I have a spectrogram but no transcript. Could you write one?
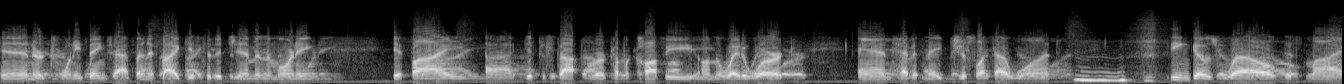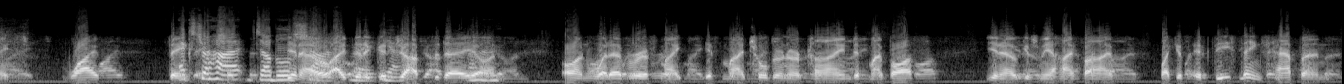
10 or 20 things happen, if I get to the gym in the morning, if I uh, get to stop for a cup of coffee on the way to work and have it made just like I want, mm. eating goes well, if my wife thinks extra hot, double you know, shot, I did right, a good yeah. job today uh-huh. on on whatever. If my if my children are kind, if my boss, you know, gives me a high five. Like if if these things happen,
